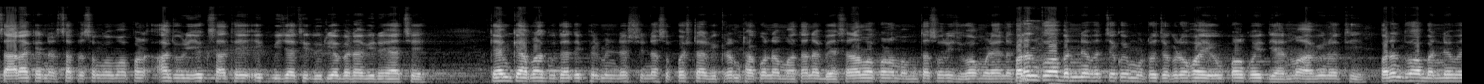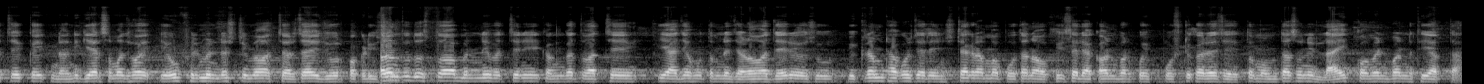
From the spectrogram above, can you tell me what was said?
સારા કે નરસા પ્રસંગોમાં પણ આ જોડી એકસાથે એકબીજાથી દુરિયા બનાવી રહ્યા છે. કેમ કે આપણા ગુજરાતી ફિલ્મ ઇન્ડસ્ટ્રીના સુપરસ્ટાર વિક્રમ ઠાકોરના માતાના બેસણામાં પણ મમતા સોની જોવા મળ્યા નથી. પરંતુ આ બંને વચ્ચે કોઈ મોટો ઝઘડો હોય એવું પણ કોઈ ધ્યાનમાં આવ્યું નથી. પરંતુ આ બંને વચ્ચે કંઈક નાની ગેરસમજ હોય એવું ફિલ્મ ઇન્ડસ્ટ્રીમાં ચર્ચાએ જોર પકડ્યું પરંતુ દોસ્તો, આ બંને વચ્ચેની એક અંગત વાત છે એ આજે હું તમને જણાવવા જઈ રહ્યો છું. વિક્રમ ઠાકોર જ્યારે ઇન્સ્ટાગ્રામમાં પોતાના ઓફિશિયલ એકાઉન્ટ પર કોઈ પોસ્ટ કરે છે, તો મમતા સોની લાઇક કોમેન્ટ પણ નથી આપતા.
